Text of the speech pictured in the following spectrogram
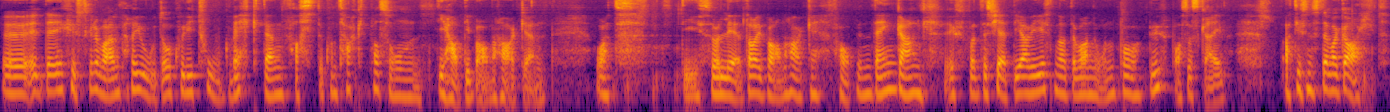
eh, det, Jeg husker det var en periode hvor de tok vekk den faste kontaktpersonen de hadde i barnehagen. Og at de som leder i Barnehageforbundet den gang For det skjedde i avisen at det var noen på BUPA som skrev at de syntes det var galt.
